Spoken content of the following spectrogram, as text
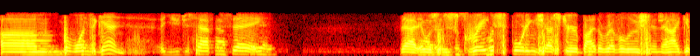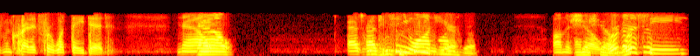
Um, um, but once again, you just have to say that it was a great sporting gesture by the Revolution, and I give them credit for what they did. Now, as we continue on here on the show, we're going to see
